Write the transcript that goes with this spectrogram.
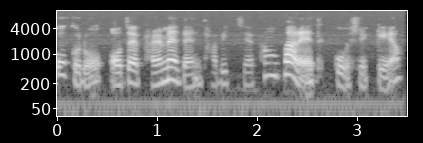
곡으로 어제 발매된 다비치의 팡파레 듣고 오실게요.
